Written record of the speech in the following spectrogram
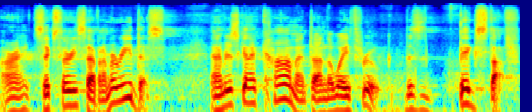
All right, 637. I'm going to read this, and I'm just going to comment on the way through. This is big stuff.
